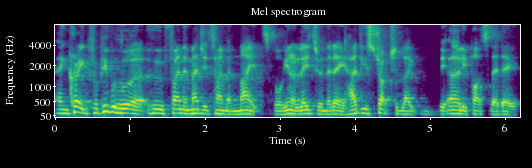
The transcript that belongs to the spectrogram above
And Craig, for people who are, who find their magic time at night or you know later in the day, how do you structure like the early parts of their day?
